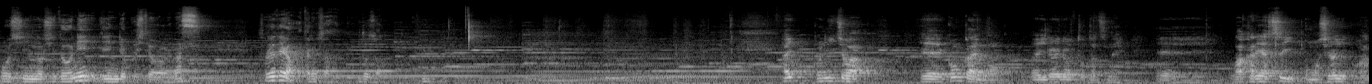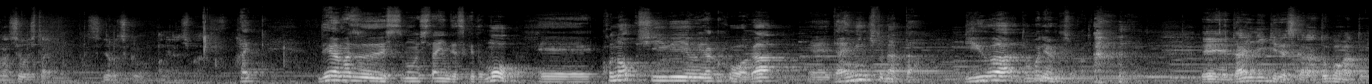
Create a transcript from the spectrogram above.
更新の指導に尽力しておられます。それでは渡辺さんどうぞ。はいこんにちは、えー、今回もいろいろとですね、えー、分かりやすい面白いお話をしたいと思います。よろしくお願いします。はい。ではまず質問したいんですけども、えー、この CB400 フォアが、えー、大人気となった理由はどこにあるんでしょうか？えー、大人気ですからどこがという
